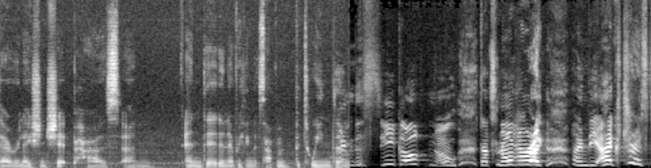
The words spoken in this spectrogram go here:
their relationship has um, ended and everything that's happened between them. I'm the seagull? No, that's not right. I'm the actress.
